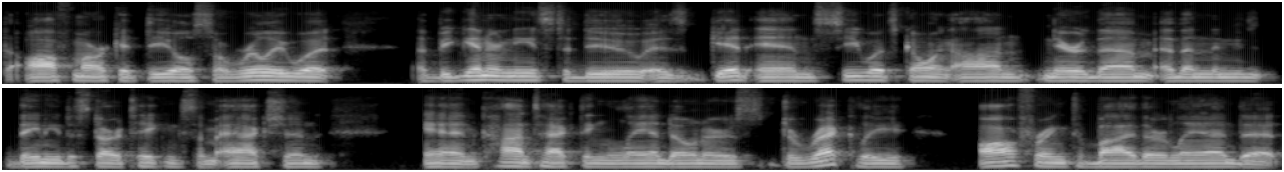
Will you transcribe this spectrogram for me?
the off market deals. So, really, what a beginner needs to do is get in, see what's going on near them, and then they need to start taking some action and contacting landowners directly, offering to buy their land at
